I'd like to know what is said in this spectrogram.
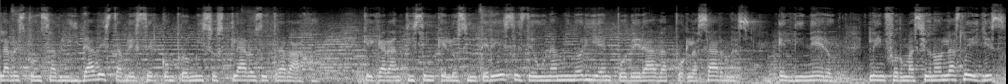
la responsabilidad de establecer compromisos claros de trabajo que garanticen que los intereses de una minoría empoderada por las armas, el dinero, la información o las leyes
